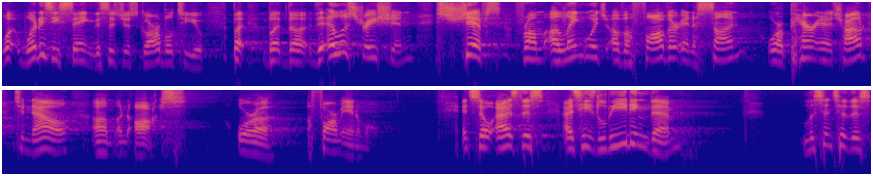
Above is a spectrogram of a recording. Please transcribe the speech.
what, what is he saying? This is just garbled to you. But, but the, the illustration shifts from a language of a father and a son, or a parent and a child, to now um, an ox or a, a farm animal. And so as this as he's leading them, listen to this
